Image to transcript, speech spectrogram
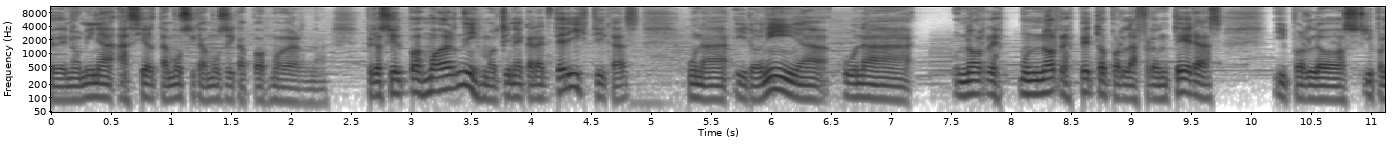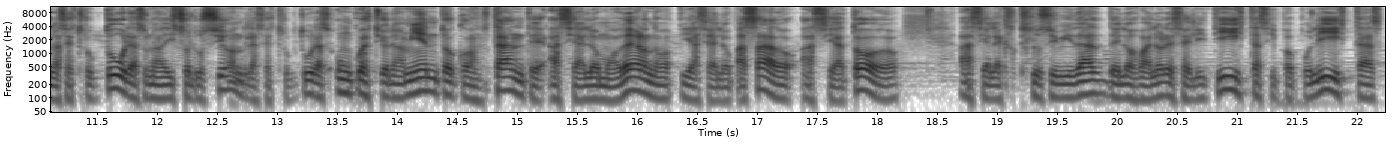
denomina a cierta música música posmoderna. Pero si el posmodernismo tiene características, una ironía, una, un no respeto por las fronteras y por, los, y por las estructuras, una disolución de las estructuras, un cuestionamiento constante hacia lo moderno y hacia lo pasado, hacia todo, hacia la exclusividad de los valores elitistas y populistas,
